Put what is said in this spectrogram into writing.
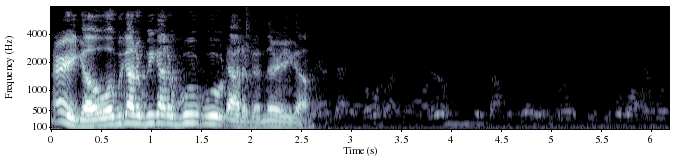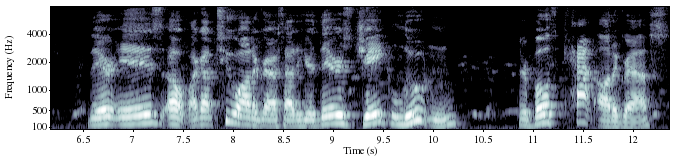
There you go. Well, we got a we got a woot woot out of him. There you go. There is oh, I got two autographs out of here. There's Jake Luton. They're both cat autographs.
